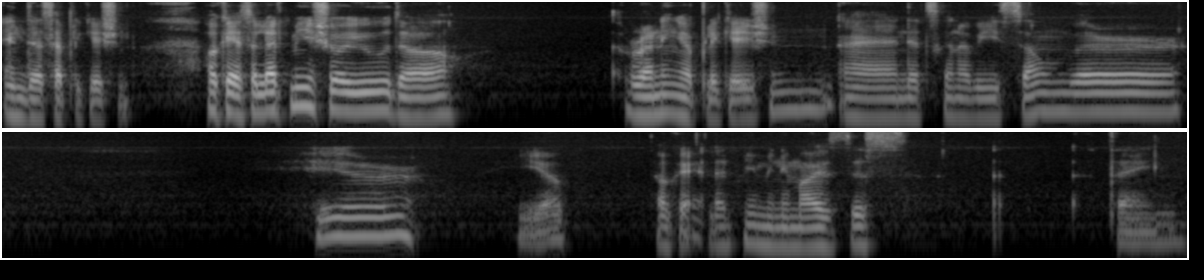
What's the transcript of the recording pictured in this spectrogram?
in this application. Okay so let me show you the running application and it's gonna be somewhere here. Yep. Okay let me minimize this thing.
